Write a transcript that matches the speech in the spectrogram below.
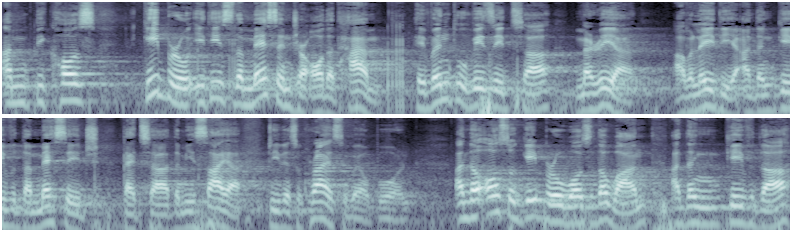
and because Gabriel, it is the messenger all the time. He went to visit uh, Maria, Our Lady, and then gave the message that uh, the Messiah, Jesus Christ, will born. And then also Gabriel was the one, and then gave the,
